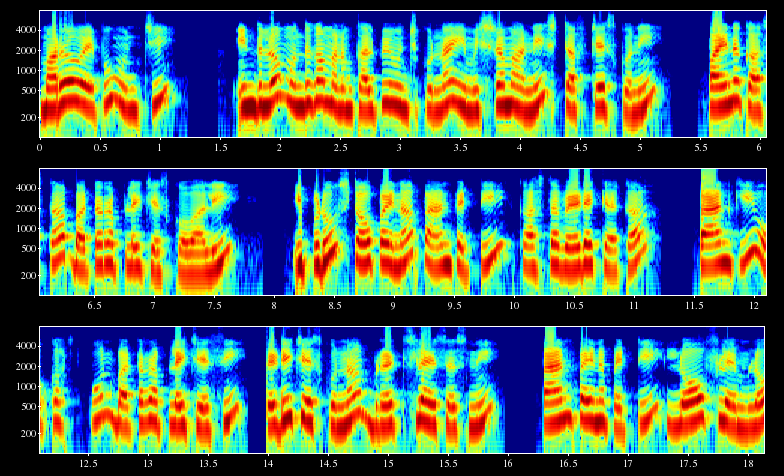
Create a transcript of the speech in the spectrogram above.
మరోవైపు ఉంచి ఇందులో ముందుగా మనం కలిపి ఉంచుకున్న ఈ మిశ్రమాన్ని స్టఫ్ చేసుకొని పైన కాస్త బటర్ అప్లై చేసుకోవాలి. ఇప్పుడు స్టవ్ పైన ప్యాన్ పెట్టి కాస్త వేడెక్కాక ప్యాన్కి ఒక స్పూన్ బటర్ అప్లై చేసి రెడీ చేసుకున్న బ్రెడ్ స్లైసెస్ని ప్యాన్ పైన పెట్టి లో ఫ్లేమ్లో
